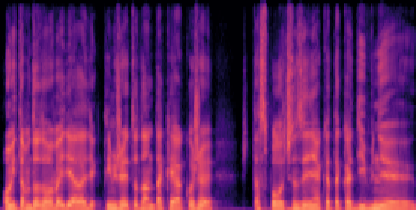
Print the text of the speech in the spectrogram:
oni tam do toho vedia dať, tým, že je to tam také akože, že tá spoločnosť je nejaká taká divne,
